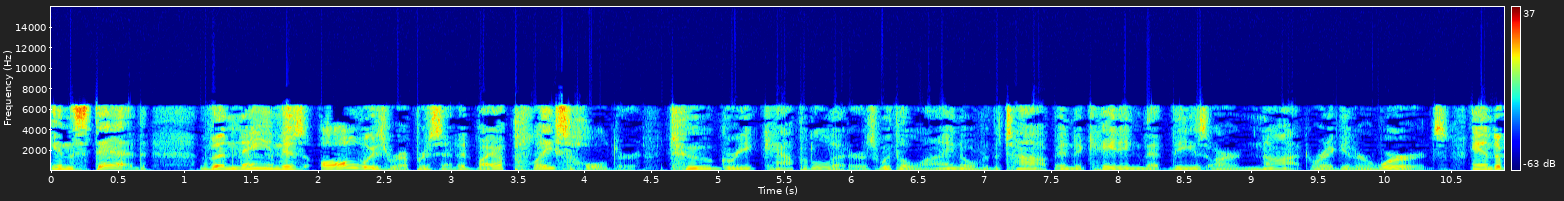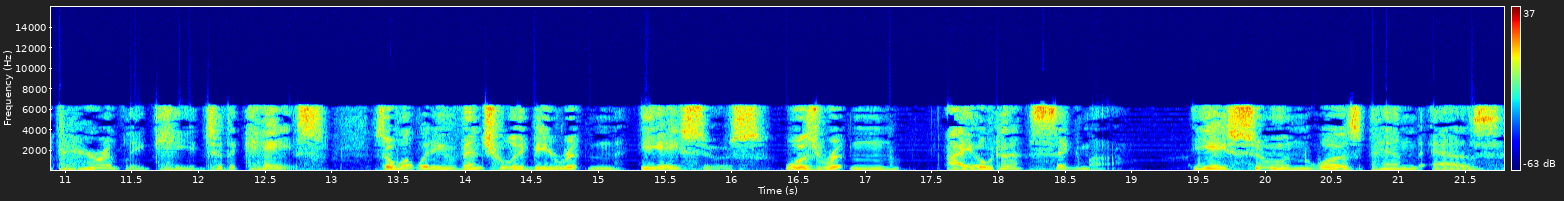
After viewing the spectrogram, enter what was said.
Instead, the name is always represented by a placeholder, two Greek capital letters with a line over the top, indicating that these are not regular words, and apparently keyed to the case. So what would eventually be written Iesus was written iota sigma. Iesun was penned as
